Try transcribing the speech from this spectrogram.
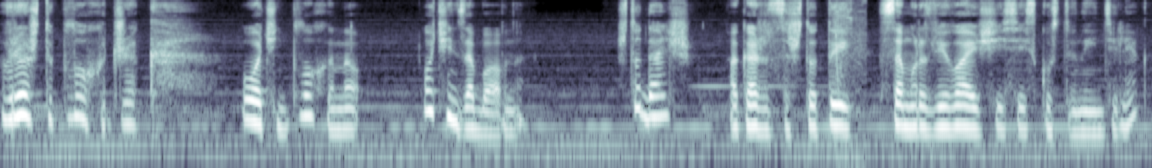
Врешь ты плохо, Джек. Очень плохо, но очень забавно. Что дальше? Окажется, что ты саморазвивающийся искусственный интеллект?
